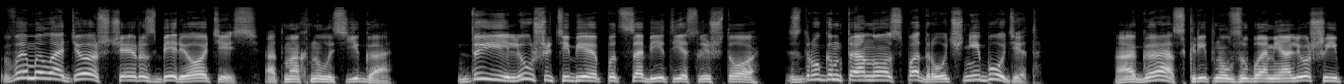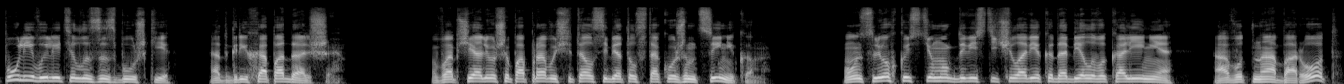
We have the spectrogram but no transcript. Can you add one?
«Вы, молодежь, чай разберетесь», — отмахнулась яга. «Да и Илюша тебе подсобит, если что. С другом-то оно сподручней будет». «Ага», — скрипнул зубами Алеша и пулей вылетел из избушки. От греха подальше. Вообще Алеша по праву считал себя толстокожим циником. Он с легкостью мог довести человека до белого коленя, а вот наоборот,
